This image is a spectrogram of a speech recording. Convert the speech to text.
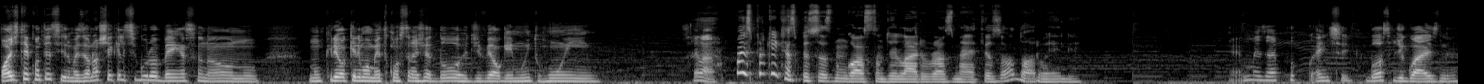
pode ter acontecido, mas eu não achei que ele segurou bem essa não, não, não criou aquele momento constrangedor de ver alguém muito ruim, sei lá. Mas por que, que as pessoas não gostam do Hilário Ross Matthews? Eu adoro ele. É, mas é a gente gosta de iguais, né?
